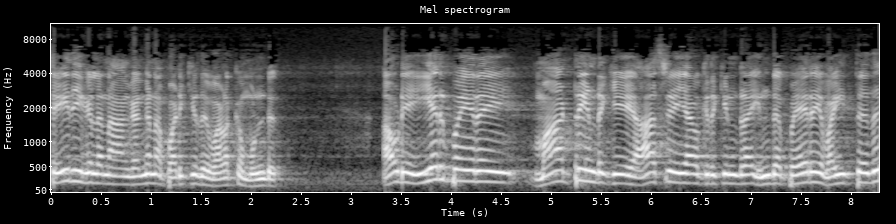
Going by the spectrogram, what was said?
செய்திகளை நான் அங்கங்கே நான் படிக்கிறது வழக்கம் உண்டு. அவருடைய இயற்பெயரை மாற்றி இன்றைக்கு ஆசிரியையாவுக்கு இருக்கின்ற இந்த பெயரை வைத்தது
